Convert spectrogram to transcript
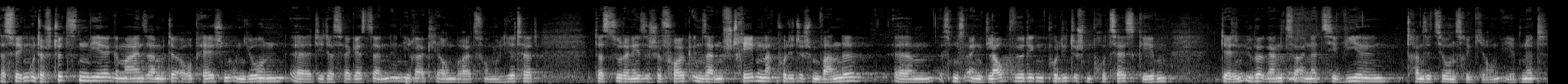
Deswegen unterstützen wir gemeinsam mit der Europäischen Union, äh, die das ja gestern in ihrer Erklärung bereits formuliert hat, das sudanesische Volk in seinem Streben nach politischem Wandel. Ähm, es muss einen glaubwürdigen politischen Prozess geben, der den Übergang zu einer zivilen Transitionsregierung ebnet,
